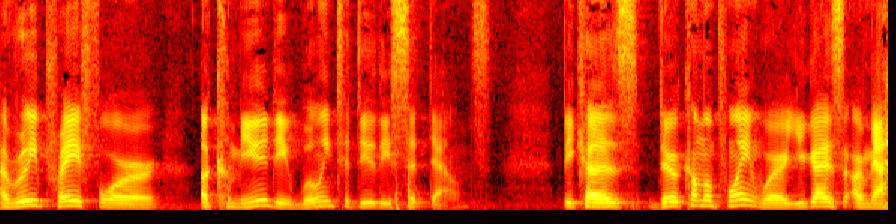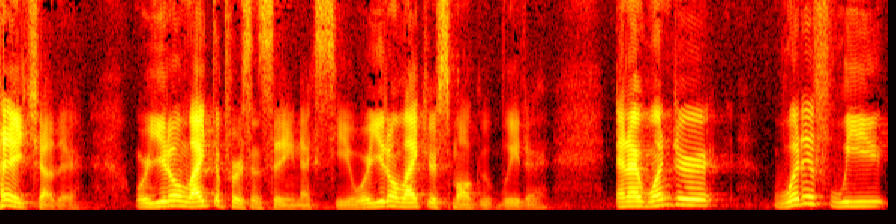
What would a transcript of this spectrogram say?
I really pray for a community willing to do these sit downs because there'll come a point where you guys are mad at each other, where you don't like the person sitting next to you, where you don't like your small group leader. And I wonder what if we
